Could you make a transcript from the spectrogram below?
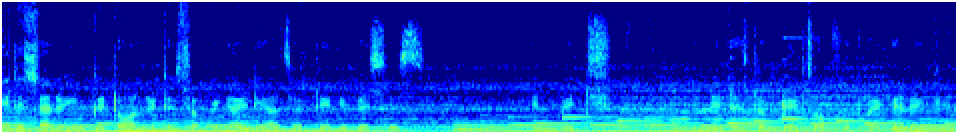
In this channel, you get all latest shopping ideas on daily basis, in which latest updates of footwear collection,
